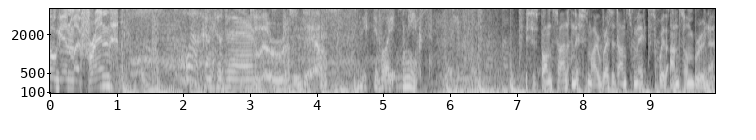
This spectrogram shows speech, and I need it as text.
Well, hello again, my friend. Welcome to the The Residence. гостевой микс. This is Bontan, and this is my Residence mix with Anton Bruner.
